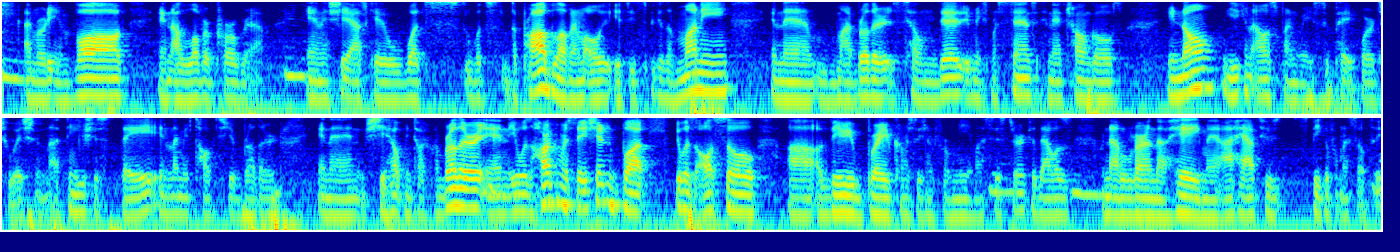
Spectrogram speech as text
Mm. I'm already involved, and I love her program. Mm-hmm. And she asked, okay, what's what's the problem? And I'm oh, it's it's because of money. And then my brother is telling me that It makes more sense. And then Chong goes, you know, you can always find ways to pay for tuition. I think you should stay and let me talk to your brother. And then she helped me talk to my brother, and it was a hard conversation, but it was also uh, a very brave conversation for me and my sister because that was when I learned that hey, man, I have to speak up for myself to be,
